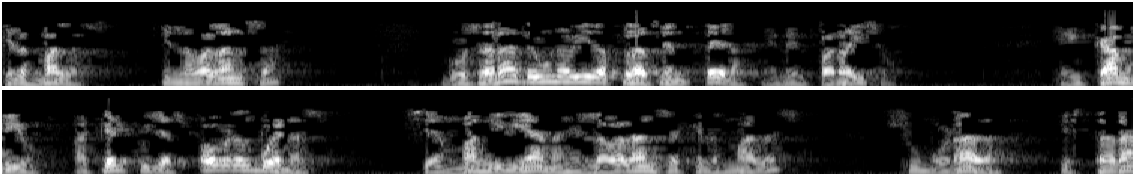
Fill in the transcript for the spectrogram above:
que las malas en la balanza, gozará de una vida placentera en el paraíso. En cambio, aquel cuyas obras buenas sean más livianas en la balanza que las malas, su morada estará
